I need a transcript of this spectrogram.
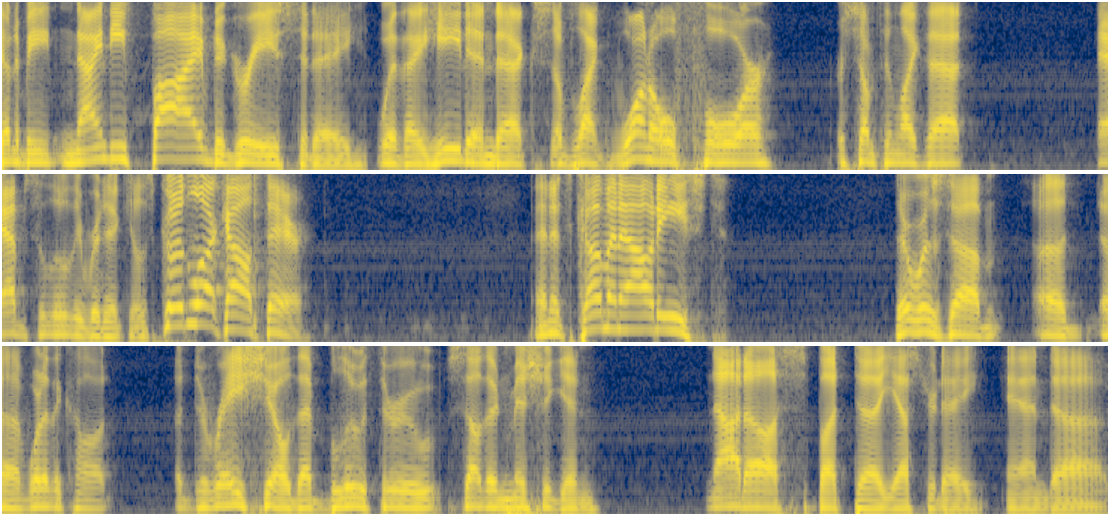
Going to be 95 degrees today with a heat index of like 104 or something like that. Absolutely ridiculous. Good luck out there. And it's coming out east. There was um, a, a what do they call it? A derecho that blew through southern Michigan. Not us, but uh, yesterday, and uh,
